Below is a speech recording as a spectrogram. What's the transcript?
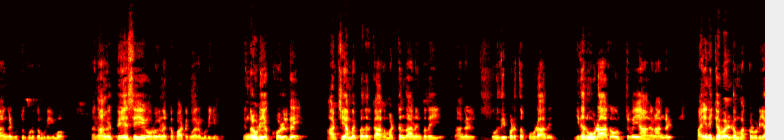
நாங்கள் விட்டு கொடுக்க முடியுமோ நாங்கள் பேசி ஒரு இணக்கப்பாட்டுக்கு வர முடியும். எங்களுடைய கொள்கை ஆட்சி அமைப்பதற்காக மட்டும்தான் என்பதை நாங்கள் உறுதிப்படுத்தக்கூடாது. இதன் ஊடாக ஒற்றுமையாக நாங்கள் பயணிக்க வேண்டும். மக்களுடைய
